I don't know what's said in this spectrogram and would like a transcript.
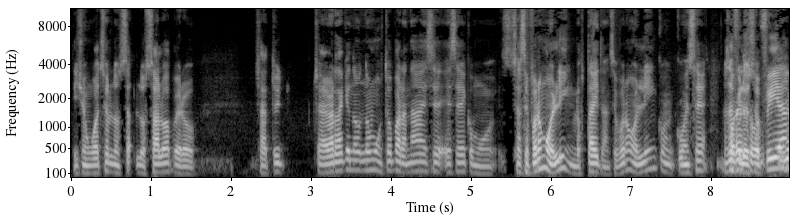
Dishon Watson lo, salva, pero, o sea, tú, o sea, de verdad que no, no, me gustó para nada ese, ese como, o sea, se fueron all los Titans, se fueron all con, con ese, esa filosofía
